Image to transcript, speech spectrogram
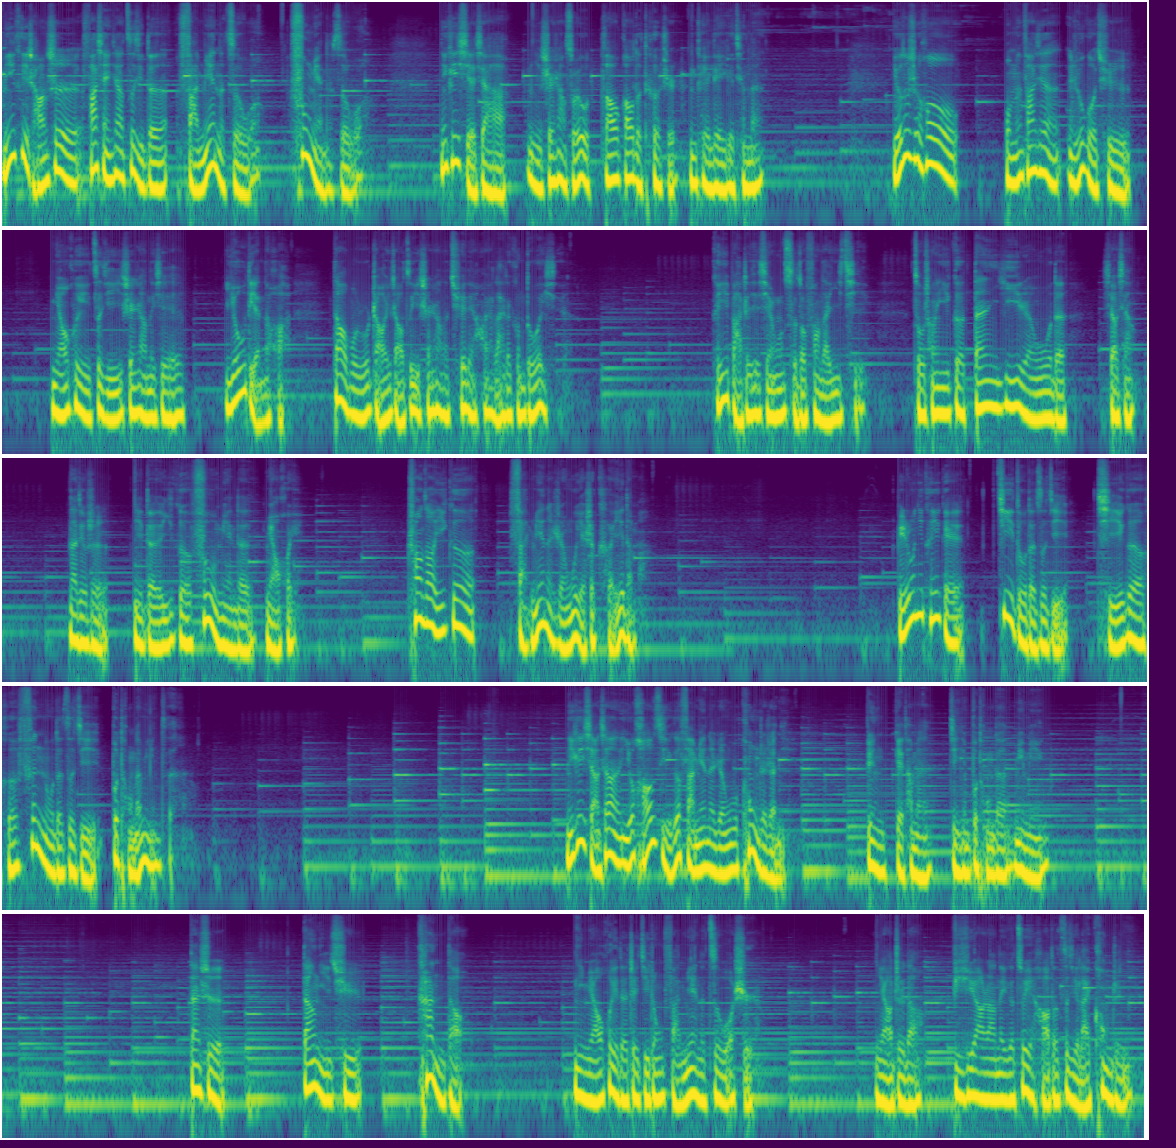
你也可以尝试发现一下自己的反面的自我、负面的自我。你可以写下你身上所有糟糕的特质，你可以列一个清单。有的时候。我们发现，如果去描绘自己身上那些优点的话，倒不如找一找自己身上的缺点，好像来的更多一些。可以把这些形容词都放在一起，组成一个单一人物的肖像，那就是你的一个负面的描绘。创造一个反面的人物也是可以的嘛。比如，你可以给嫉妒的自己。起一个和愤怒的自己不同的名字。你可以想象有好几个反面的人物控制着你，并给他们进行不同的命名。但是，当你去看到你描绘的这几种反面的自我时，你要知道，必须要让那个最好的自己来控制你。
